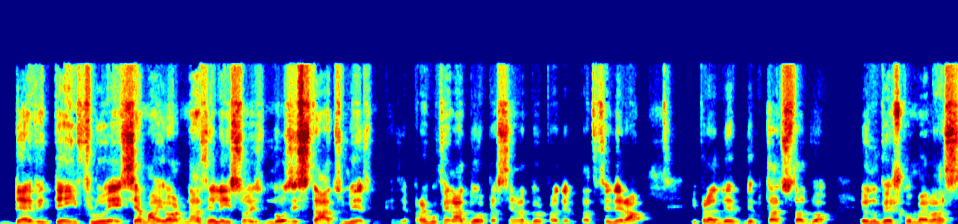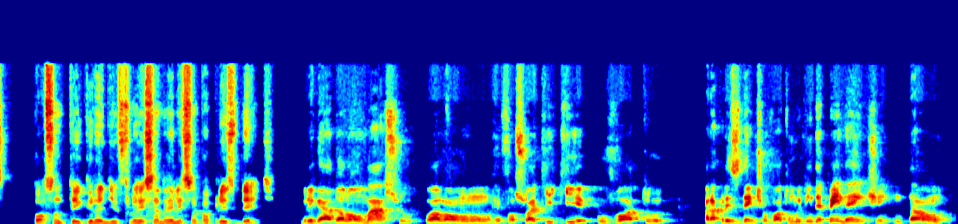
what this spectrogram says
devem ter influência maior nas eleições nos estados mesmo, quer dizer, para governador, para senador, para deputado federal e para deputado estadual. Eu não vejo como elas possam ter grande influência na eleição para presidente. Obrigado, Alon. Márcio, o Alon reforçou aqui que o voto para presidente é um voto muito independente. Então,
